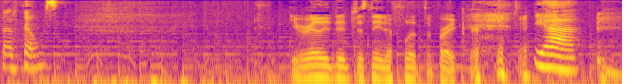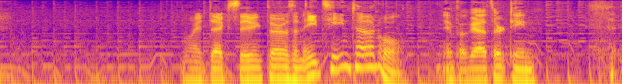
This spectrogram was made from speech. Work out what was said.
that helps. you really did just need to flip the breaker. Yeah. My Dex saving throw is an 18 total. Info got a 13.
